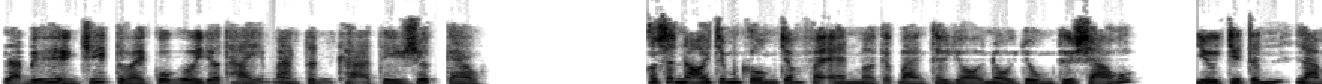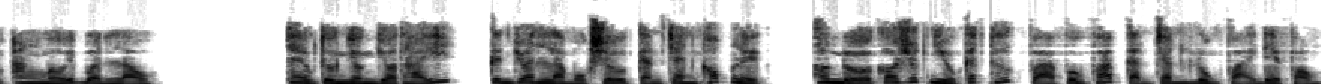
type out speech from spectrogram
là biểu hiện trí tuệ của người Do Thái mang tính khả thi rất cao. Kho sách nói.com.vn mời các bạn theo dõi nội dung thứ sáu, giữ chi tính làm ăn mới bền lâu. Theo thương nhân Do Thái, kinh doanh là một sự cạnh tranh khốc liệt, hơn nữa có rất nhiều cách thức và phương pháp cạnh tranh luôn phải đề phòng.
